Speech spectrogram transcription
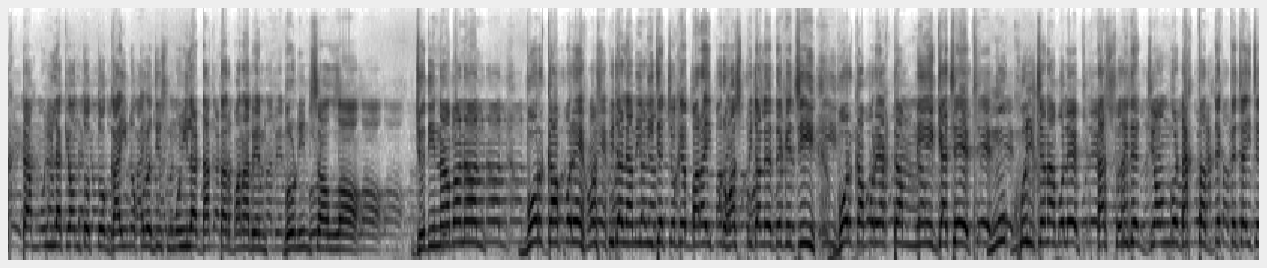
একটা মহিলাকে অন্তত গাইনোকোলজিস্ট মহিলা ডাক্তার বানাবেন বলুন ইনশাআল্লাহ। যদি না বানান, বোরকা পরে হসপিটালে আমি নিজে চোখে বারাইপুর হসপিটালে দেখেছি, বোরকা পরে একটা মেয়ে গেছে, মুখ খুলছে না বলে তার শরীরের যে অঙ্গ ডাক্তার দেখতে চাইছে,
